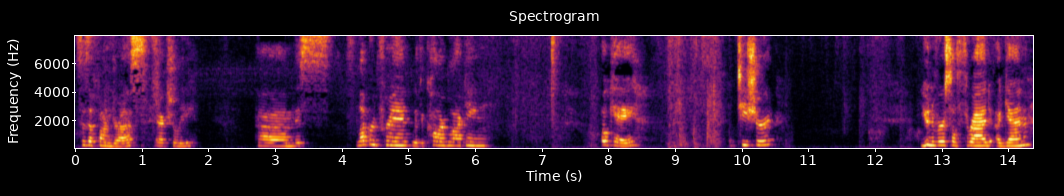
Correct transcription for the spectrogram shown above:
This is a fun dress, actually. Um, this leopard print with the color blocking. Okay. T-shirt. Universal thread again.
